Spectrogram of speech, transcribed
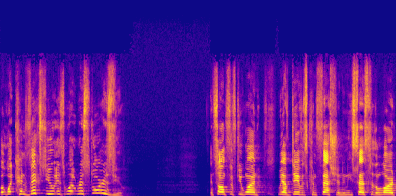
But what convicts you is what restores you. In Psalm 51, we have David's confession, and he says to the Lord,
